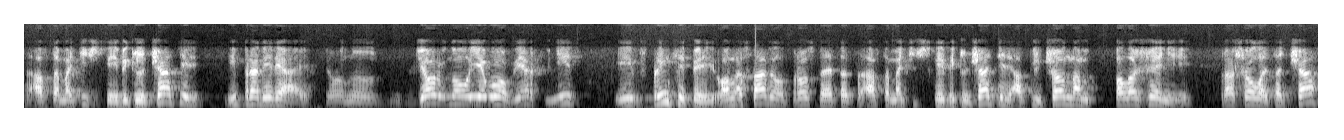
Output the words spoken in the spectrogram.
автоматический выключатель, и проверяет. Он э, дернул его вверх-вниз, И, в принципе, он оставил просто этот автоматический выключатель в отключенном положении. Прошел этот час,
